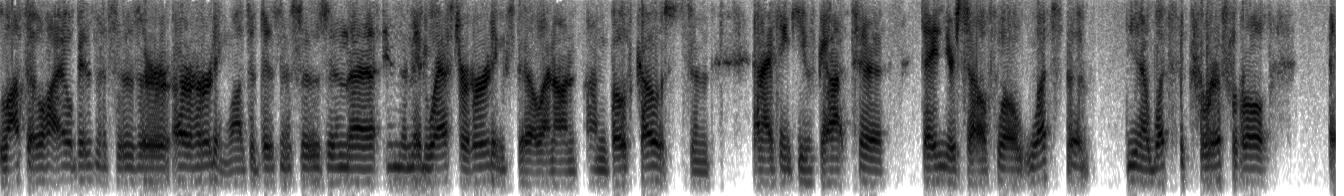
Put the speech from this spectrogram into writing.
lots of Ohio businesses are are hurting. Lots of businesses in the in the Midwest are hurting still, and on on both coasts. And and I think you've got to say to yourself, well, what's the you know what's the peripheral uh,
